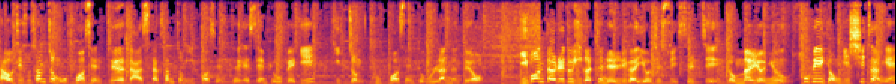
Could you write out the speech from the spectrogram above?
다우지수 3.5%, 나스닥 3.2%, S&P 500이 2.9% 올랐는데요. 이번 달에도 이 같은 랠리가 이어질 수 있을지 연말 연휴 소비 경기 시장에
